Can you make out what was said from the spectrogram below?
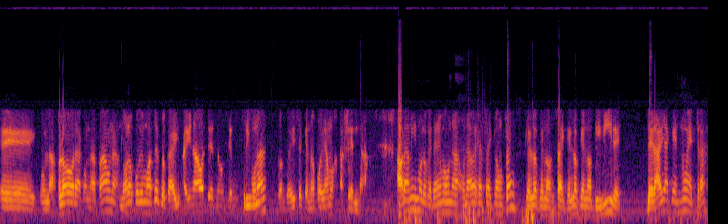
eh, con la flora, con la fauna, no lo podemos hacer porque hay, hay una orden de, de, un tribunal donde dice que no podíamos hacer nada. Ahora mismo lo que tenemos una una vez fence, que es lo que nos que es lo que nos divide del área que es nuestra,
